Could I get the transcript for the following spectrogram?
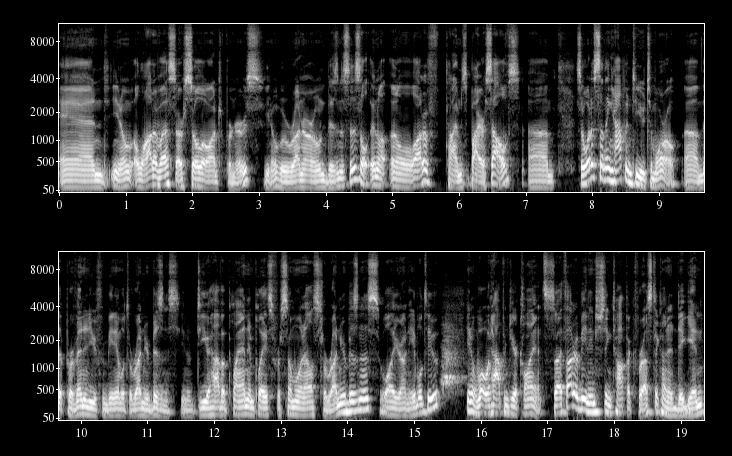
And, you know, a lot of us are solo entrepreneurs, you know, who run our own businesses and a, and a lot of times by ourselves. Um, so what if something happened to you tomorrow um, that prevented you from being able to run your business? You know, do you have a plan in place for someone else to run your business while you're unable to? You know, what would happen to your clients? So I thought it would be an interesting topic for us to kind of dig in.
